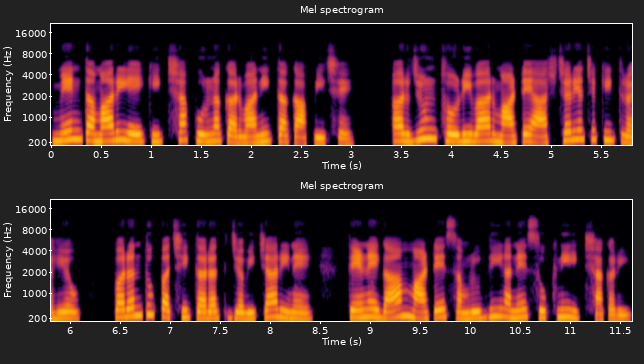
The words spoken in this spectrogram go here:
મેં તમારી એક ઈચ્છા પૂર્ણ કરવાની તક આપી છે. અર્જુન થોડીવાર માટે આશ્ચર્યચકિત રહ્યો, પરંતુ પછી તરત જ વિચારીને તેણે ગામ માટે સમૃદ્ધિ અને સુખની ઈચ્છા કરી.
